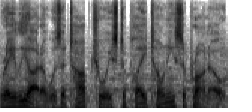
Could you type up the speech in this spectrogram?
Ray Liotta was a top choice to play Tony Soprano,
